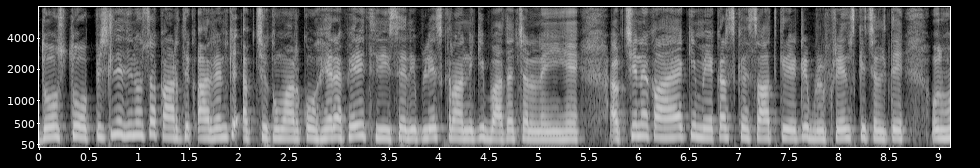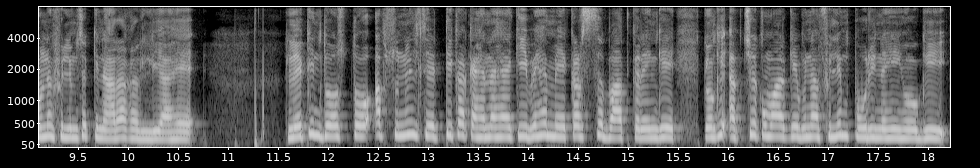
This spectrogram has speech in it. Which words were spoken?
दोस्तों, पिछले दिनों से कार्तिक आर्यन के अक्षय कुमार को हेरा फेरी थ्री से रिप्लेस कराने की बातें चल रही हैं। अक्षय ने कहा है कि मेकर्स के साथ क्रिएटिव डिफरेंस के चलते उन्होंने फ़िल्म से किनारा कर लिया है। लेकिन दोस्तों, अब सुनील शेट्टी का कहना है कि वह मेकर्स से बात करेंगे, क्योंकि अक्षय कुमार के बिना फ़िल्म पूरी नहीं होगी।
